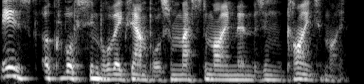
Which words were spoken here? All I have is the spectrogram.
here's a couple of simple examples from mastermind members and clients of mine.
